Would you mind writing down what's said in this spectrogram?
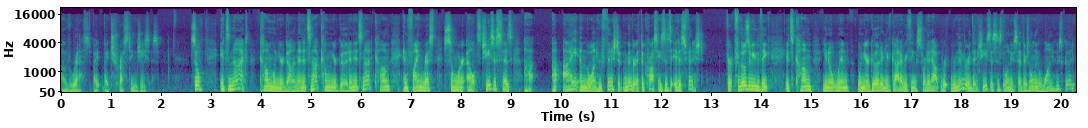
of rest by, by trusting Jesus. So it's not come when you're done, and it's not come when you're good, and it's not come and find rest somewhere else. Jesus says, uh, I am the one who finished it. Remember, at the cross, He says, It is finished. For, for those of you who think it's come, you know, when, when you're good and you've got everything sorted out, re- remember that Jesus is the one who said there's only one who's good.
